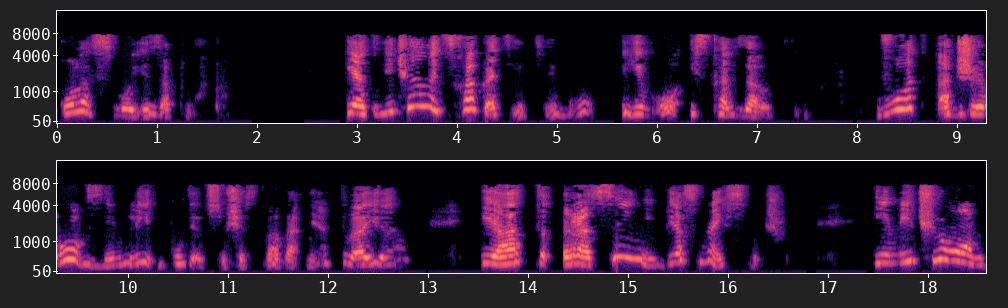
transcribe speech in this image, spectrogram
голос свой и заплакал. И отвечал Ицхак отец ему, его и сказал, вот от жиров земли будет существование твое, и от росы небесной свыше и мечом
